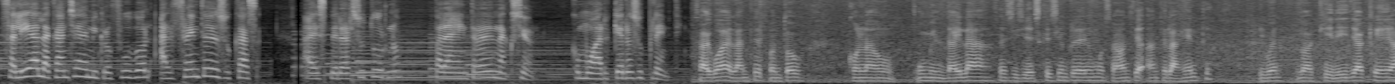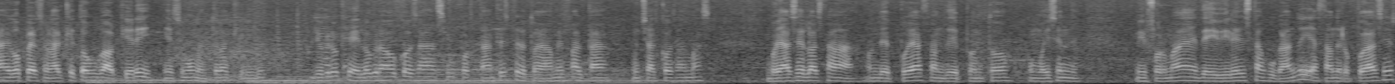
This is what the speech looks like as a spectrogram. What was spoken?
salía a la cancha de microfútbol al frente de su casa, a esperar su turno para entrar en acción, como arquero suplente. Salgo adelante de pronto con la humildad y la sencillez que siempre he demostrado ante, la gente y bueno, lo adquirí ya que es algo personal que todo jugador quiere y en ese momento lo adquirí yo. Yo creo que he logrado cosas importantes, pero todavía me faltan muchas cosas más. Voy a hacerlo hasta donde pueda, hasta donde de pronto, como dicen, mi forma de, vivir está jugando y hasta donde lo pueda hacer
